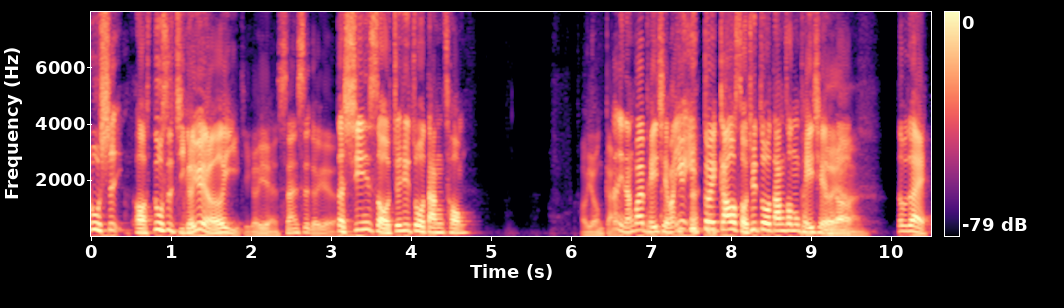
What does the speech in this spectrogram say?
入市哦，入市几个月而已，几个月，三四个月的新手就去做当冲，好勇敢。那你难怪赔钱嘛，因为一堆高手去做当冲都赔钱了，对，啊、对不对？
